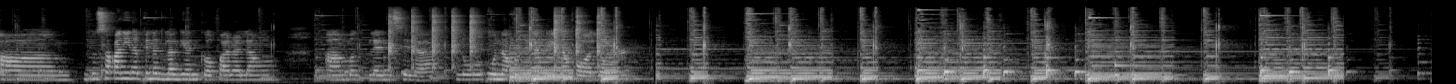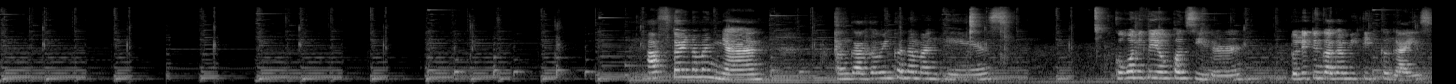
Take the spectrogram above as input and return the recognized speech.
Um, doon sa kanina pinaglagyan ko para lang uh, mag-blend sila. Nung una ko nilagay na color. Gagawin ko naman is, kukunin ko yung concealer. Tulit yung gagamitin ko guys,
